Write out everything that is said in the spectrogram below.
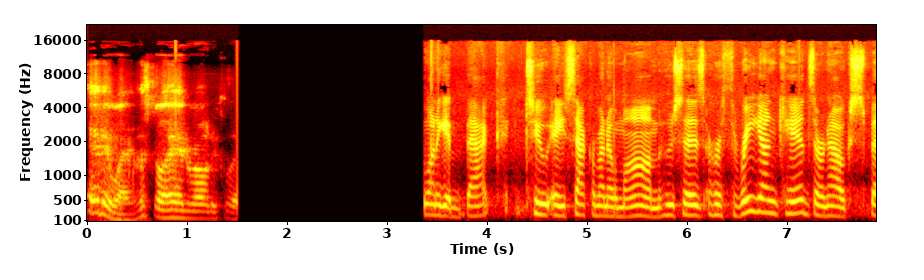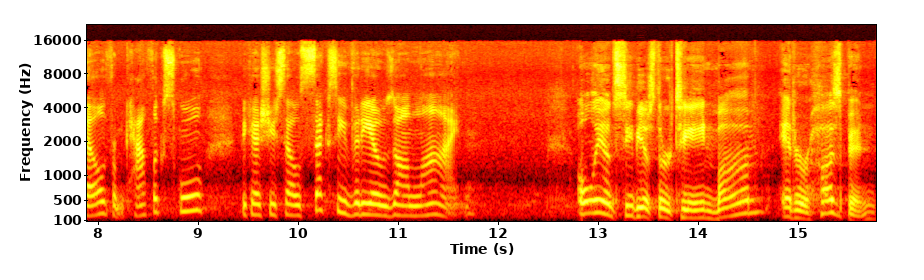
Anyway, let's go ahead and roll the clip. Want to get back to a Sacramento mom who says her three young kids are now expelled from Catholic school because she sells sexy videos online. Only on CBS 13, mom and her husband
